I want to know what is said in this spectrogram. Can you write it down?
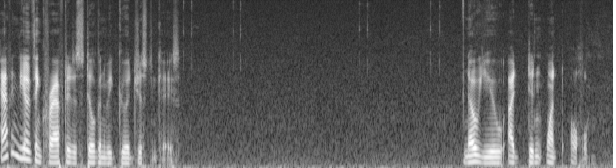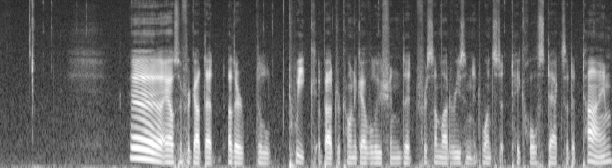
Having the other thing crafted is still going to be good just in case. No, you. I didn't want... Oh. Uh, I also forgot that other little tweak about Draconic Evolution that for some odd reason it wants to take whole stacks at a time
